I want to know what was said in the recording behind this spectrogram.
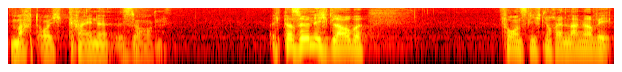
macht euch keine Sorgen. Ich persönlich glaube, vor uns liegt noch ein langer Weg.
